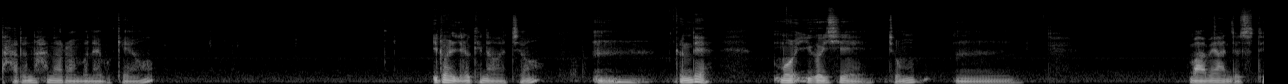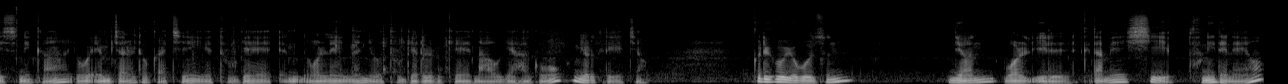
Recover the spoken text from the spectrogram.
다른 하나로 한번 해볼게요. 1월 이렇게 나왔죠. 음, 근데 뭐 이것이 좀 음, 마음에 안 들 수도 있으니까 요 M자를 똑같이 이게 두 개 원래 있는 요 두 개를 이렇게 나오게 하고 그럼 이렇게 되겠죠. 그리고 요것은 년, 월, 일, 그 다음에 시, 분이 되네요.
